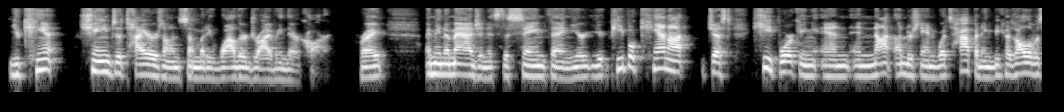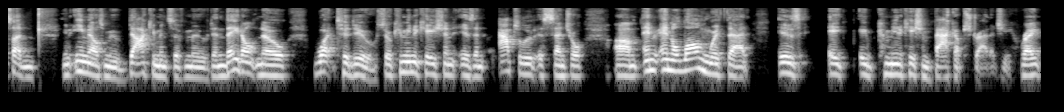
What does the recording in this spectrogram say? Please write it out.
You can't change the tires on somebody while they're driving their car, right? I mean, imagine it's the same thing. You're, you're, people cannot just keep working and and not understand what's happening because all of a sudden, you know, emails moved, documents have moved, and they don't know what to do. So communication is an absolute essential. Um, and and along with that is a, a communication backup strategy, right?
